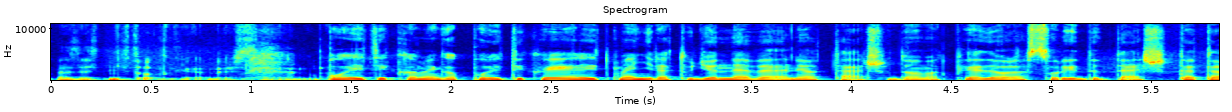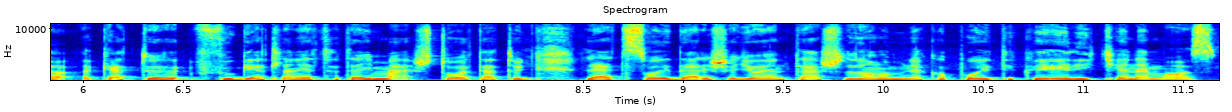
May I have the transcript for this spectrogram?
ez egy nyitott kérdés szerintem. A politika, még a politikai elit mennyire tudja nevelni a társadalmat, például a szolidaritás? Tehát a kettő függetleníthet egymástól? Tehát, hogy lehet szolidáris egy olyan társadalom, aminek a politikai elitje nem az?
